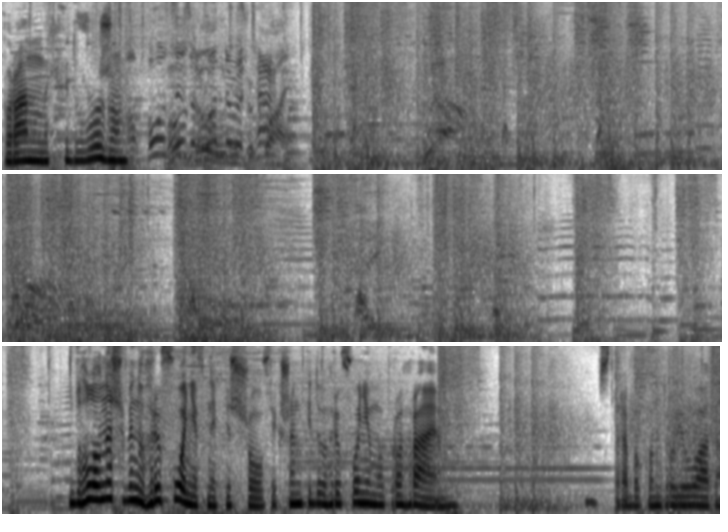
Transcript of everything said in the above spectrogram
Поранених відвожу. Головне, щоб він в грифонів не пішов. Якщо він піде в грифонів, ми програємо. Треба контролювати.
